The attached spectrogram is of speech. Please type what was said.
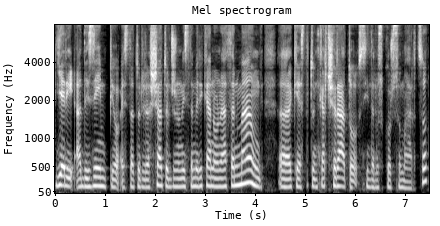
Ieri, ad esempio, è stato rilasciato il giornalista americano Nathan Maung, eh, che è stato incarcerato sin dallo scorso marzo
